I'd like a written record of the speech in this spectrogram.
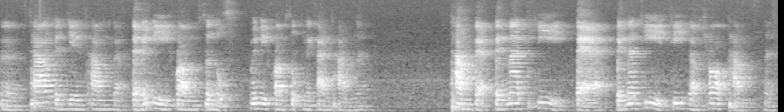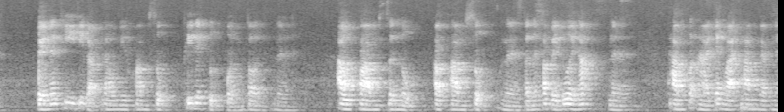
เออเช้าจนเย็นทำแบบ แต่ไม่มีความสนุกไม่มีความสุขในการทำนะ ทำแบบเป็นหน้าที่แต่เป็นหน้าที่ที่เราชอบทำนะเป็นหน้าที่ที่แบบเรามีความสุขที่ได้ฝึกฝนตนนะเอาความสนุกเอาความสุขนะตอนนั้นเข้าไปด้วยนะนะทำก็หาจังหวะทำแบบไหน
